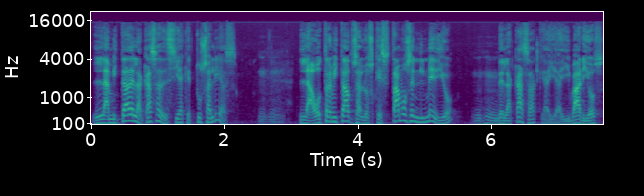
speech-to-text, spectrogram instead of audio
La mitad de la casa decía que tú salías. La otra mitad, o sea, los que estamos en el medio de la casa, que hay, hay varios,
